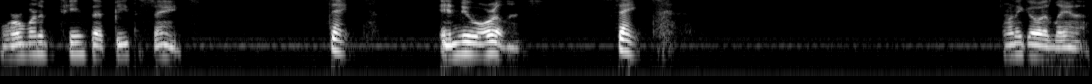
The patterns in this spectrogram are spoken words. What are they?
were one of the teams that beat the Saints Saints, in New Orleans. Saints. I'm gonna go Atlanta.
